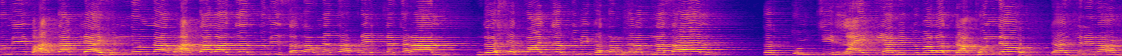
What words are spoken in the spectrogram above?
तुम्ही भारतातल्या हिंदूंना भारताला जर तुम्ही सतावण्याचा प्रयत्न कराल दहशतवाद जर तुम्ही खतम करत नसाल तर तुमची लायकी आम्ही तुम्हाला दाखवून देऊ. जय श्रीराम.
